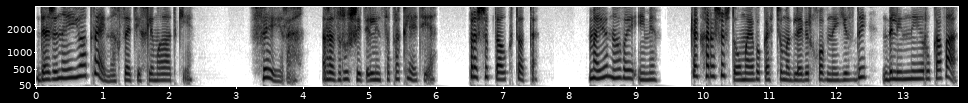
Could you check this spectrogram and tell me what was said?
Даже на ее окраинах затихли молотки. «Фейра, разрушительница проклятия», — прошептал кто-то. Мое новое имя. Как хорошо, что у моего костюма для верховной езды длинные рукава,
